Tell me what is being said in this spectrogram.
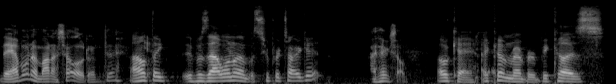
They have one in Monticello, don't they? I don't think was that one a Super Target. I think so. Okay, I couldn't remember because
